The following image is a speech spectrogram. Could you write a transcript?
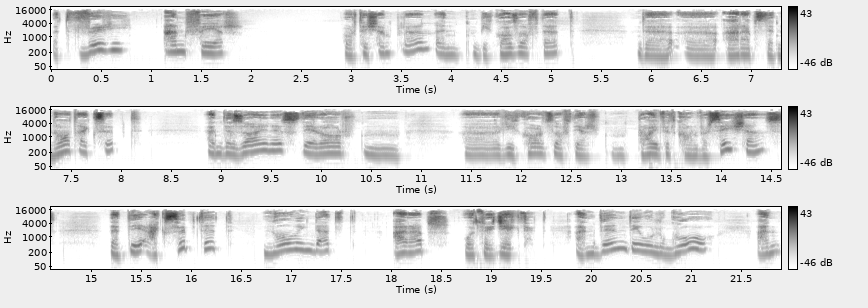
but very unfair partition plan, and because of that, the uh, Arabs did not accept. And the Zionists, there are um, uh, records of their private conversations that they accepted, knowing that Arabs would reject it. And then they will go and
